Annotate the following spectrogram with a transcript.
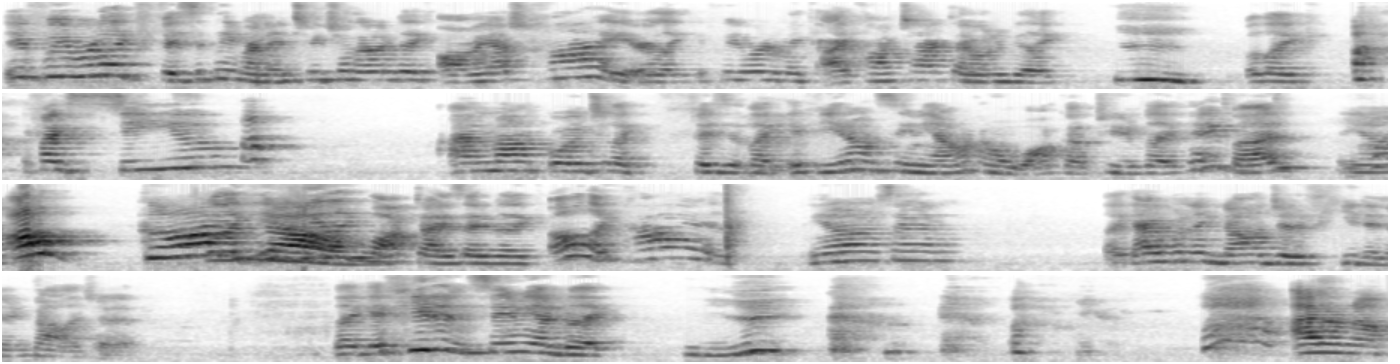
if we were to like physically run into each other, I'd be like, oh my gosh, hi, or like if we were to make eye contact, I wouldn't be like, "Hmm." But like if I see you. I'm not going to like visit. Like, if you don't see me, I'm not gonna walk up to you and be like, "Hey, bud," you know. Oh God, But like if we like locked eyes, I'd be like, "Oh, like hi," you know what I'm saying? Like I wouldn't acknowledge it if he didn't acknowledge it. Like if he didn't see me, I'd be like, "Yeet," I don't know.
